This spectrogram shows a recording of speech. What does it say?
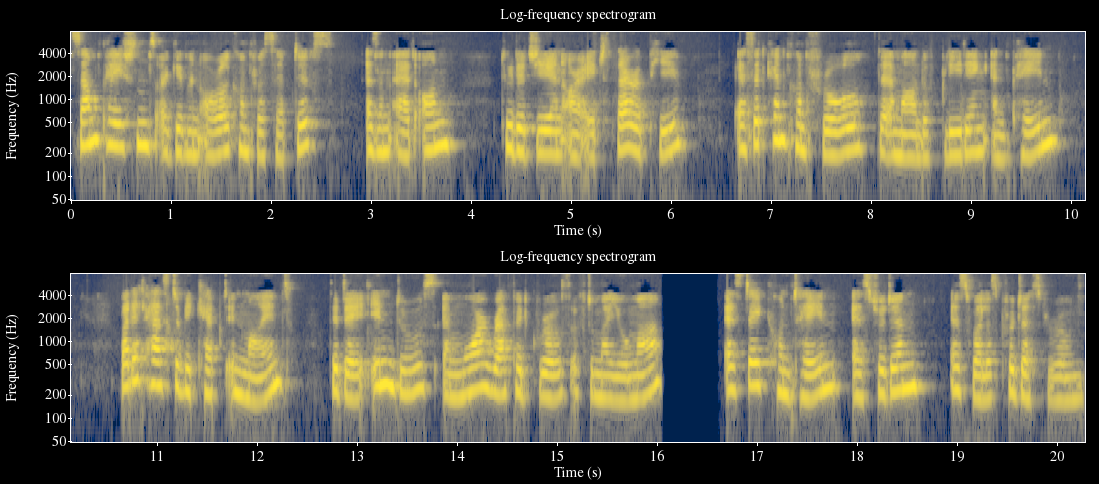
Some patients are given oral contraceptives as an add on to the GnRH therapy, as it can control the amount of bleeding and pain, but it has to be kept in mind that they induce a more rapid growth of the myoma as they contain estrogen as well as progesterone.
